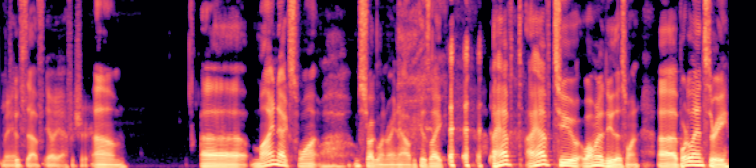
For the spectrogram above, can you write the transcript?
Man, Good stuff. Oh yeah, for sure. Um, uh, my next one, I'm struggling right now because like I have I have two. Well, I'm gonna do this one. Uh, Borderlands Three.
